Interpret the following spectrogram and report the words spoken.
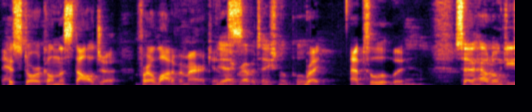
historical nostalgia for a lot of Americans. Yeah, gravitational pull. right. Absolutely. So, how long do you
